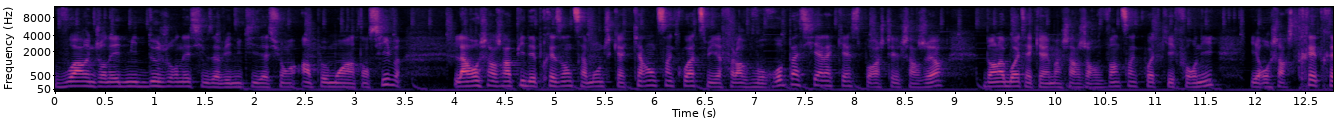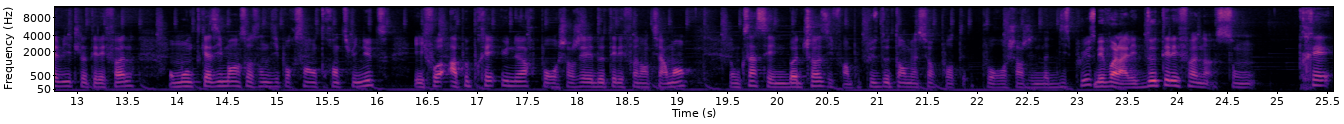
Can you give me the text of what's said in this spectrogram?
voire une journée et demie, deux journées si vous avez une utilisation un peu moins intensive. La recharge rapide est présente, ça monte jusqu'à 45 watts, mais il va falloir que vous repassiez à la caisse pour acheter le chargeur. Dans la boîte, il y a quand même un chargeur 25 watts qui est fourni. Il recharge très très vite le téléphone. On monte quasiment à 70% en 30 minutes et il faut à peu près une heure pour recharger les deux téléphones entièrement. Donc ça, c'est une bonne chose. Il faut un peu plus de temps, bien sûr, pour, recharger le Note 10 Plus. Mais voilà, les deux téléphones sont très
